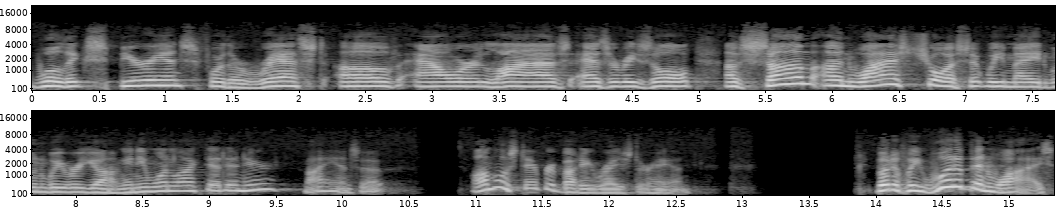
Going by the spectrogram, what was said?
will experience for the rest of our lives as a result of some unwise choice that we made when we were young. Anyone like that in here? My hands up. Almost everybody raised their hand. But if we would have been wise,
